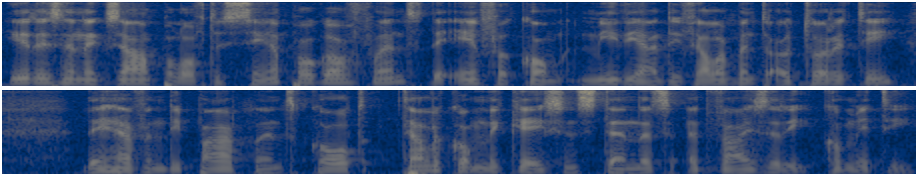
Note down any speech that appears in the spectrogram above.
Here is an example of the Singapore government, the Infocomm Media Development Authority. They have a department called Telecommunication Standards Advisory Committee.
